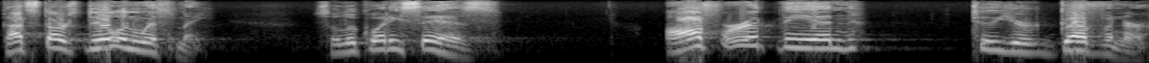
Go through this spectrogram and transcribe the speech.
God starts dealing with me. So look what he says. Offer it then to your governor.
